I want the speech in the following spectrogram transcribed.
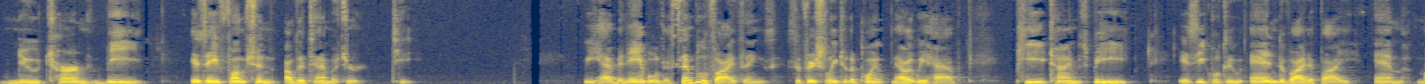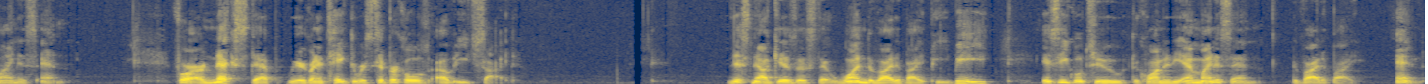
new term B is a function of the temperature T. We have been able to simplify things sufficiently to the point now that we have P times B is equal to N divided by M minus N. For our next step, we are going to take the reciprocals of each side. This now gives us that 1 divided by PB is equal to the quantity m minus n divided by n.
